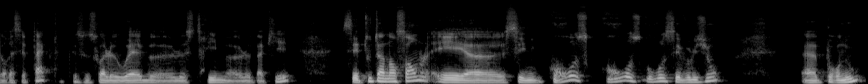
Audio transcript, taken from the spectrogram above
réceptacle, que ce soit le web, le stream, le papier. C'est tout un ensemble et c'est une grosse, grosse, grosse évolution pour nous.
